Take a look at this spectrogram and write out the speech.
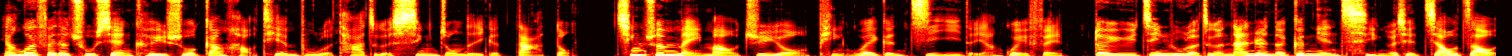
杨贵妃的出现可以说刚好填补了他这个心中的一个大洞。青春美貌、具有品味跟技艺的杨贵妃，对于进入了这个男人的更年期，而且焦躁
